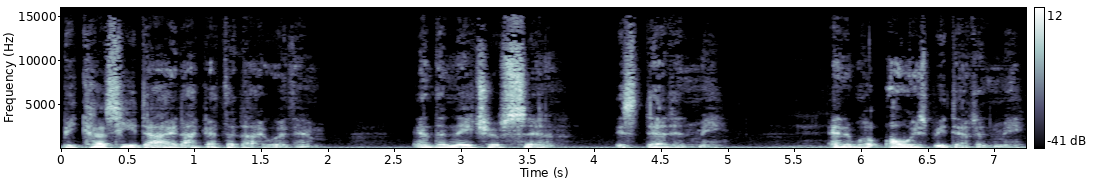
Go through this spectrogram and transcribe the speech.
because he died, I got to die with him, and the nature of sin is dead in me, and it will always be dead in me.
